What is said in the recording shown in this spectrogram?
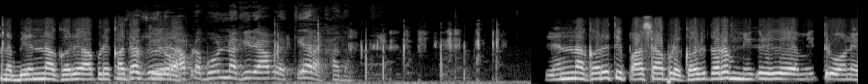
અને બેનના ઘરે આપણે ખાધા કેળા. આપણા બોન ના ઘીરે આપણે કેરા ખાધા. બેનના ઘરેથી પાછા આપણે ઘર તરફ નીકળી ગયા મિત્રો અને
